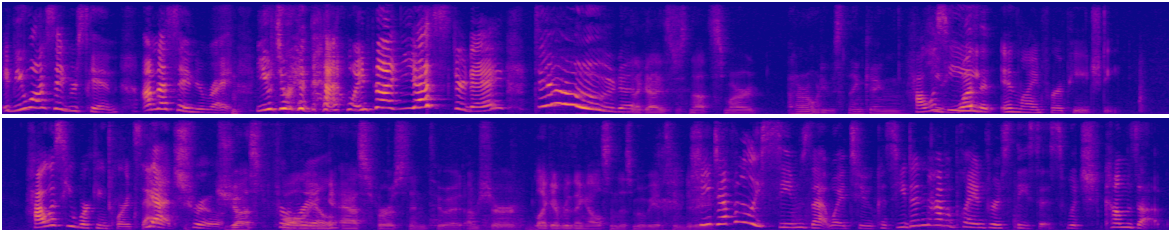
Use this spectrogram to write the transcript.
if you want to save your skin, I'm not saying you're right. You do it that way, not yesterday, dude. That guy's just not smart. I don't know what he was thinking. How was He he, wasn't- in line for a PhD? How is he working towards that? Yeah, true. Just For falling real. ass first into it, I'm sure. Like everything else in this movie, it seemed to be. He definitely seems that way too, because he didn't have a plan for his thesis, which comes up.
